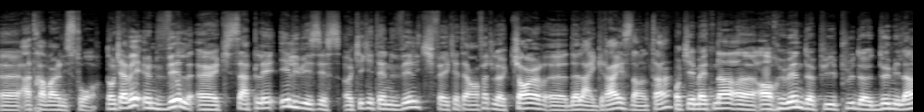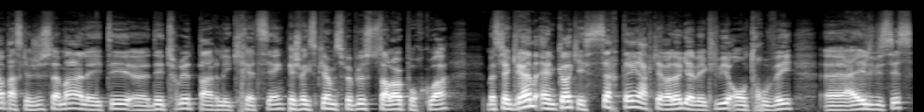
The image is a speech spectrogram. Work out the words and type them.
euh, à travers l'histoire. Donc, il y avait une ville euh, qui s'appelait Eleusis, qui était une ville qui, fait, qui était en fait le cœur euh, de la Grèce dans le temps, qui est maintenant en ruine depuis plus de 2000 ans parce que justement, elle a été détruite par les chrétiens. Et je vais expliquer un petit peu plus tout à l'heure pourquoi. Mais ce que Graham Hancock et certains archéologues avec lui ont trouvé euh, à Eleusis,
